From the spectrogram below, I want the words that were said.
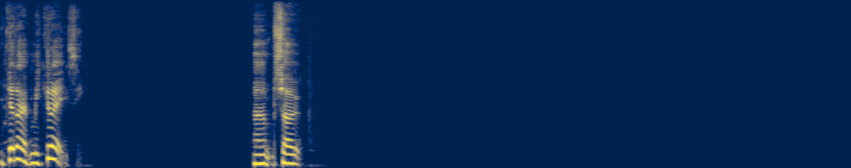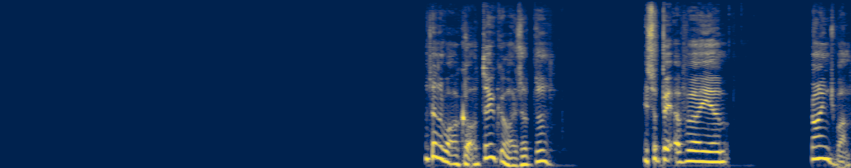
it drives me crazy. Um, so I don't know what I've got to do, guys. It's a bit of a um, strange one.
